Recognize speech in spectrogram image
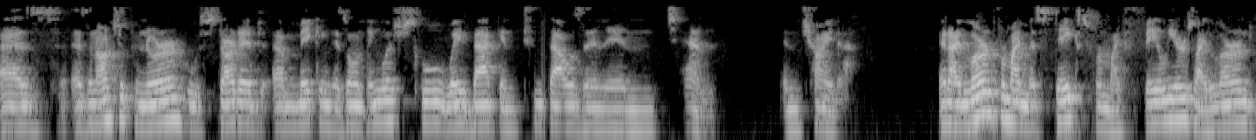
as as an entrepreneur who started uh, making his own English school way back in 2010 in China. And I learned from my mistakes, from my failures. I learned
